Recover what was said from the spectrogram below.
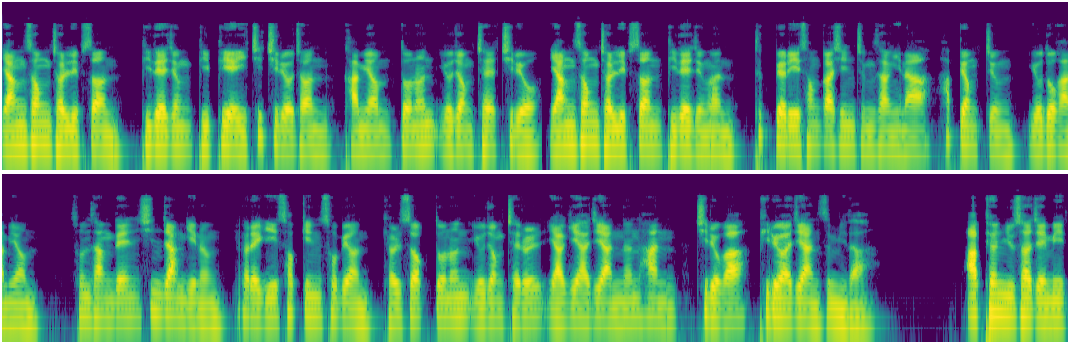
양성 전립선 비대증 BPH 치료 전 감염 또는 요정체 치료. 양성 전립선 비대증은 특별히 성가신 증상이나 합병증, 요도 감염, 손상된 신장 기능, 혈액이 섞인 소변, 결석 또는 요정체를 야기하지 않는 한 치료가 필요하지 않습니다. 아편 유사제 및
